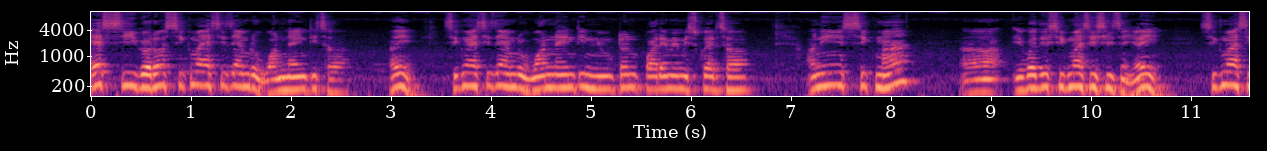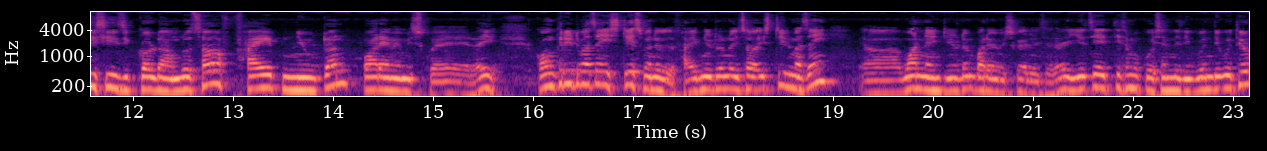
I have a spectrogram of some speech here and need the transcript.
एससी गरौँ। सिक्मा एससी चाहिँ हाम्रो वान नाइन्टी छ है? सिक्मा एससी चाहिँ हाम्रो one ninety newton per mm square छ। अनि सिक्मा यो कति? सिक्मा सिसी चाहिँ है? Sigma CC is equal to हाम्रो छ फाइभ न्युटन पर एमएम स्क्वायर है। कङ्क्रिटमा चाहिँ स्टेज भनेको फाइभ न्युटन रहेछ। स्टिलमा चाहिँ one ninety newton per mm square रहेछ है यो चाहिँ यतिसम्म क्वेसनले दिएको पनि दिएको थियो।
